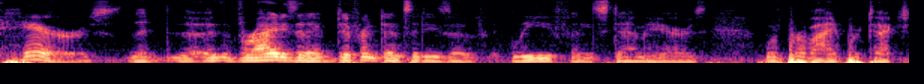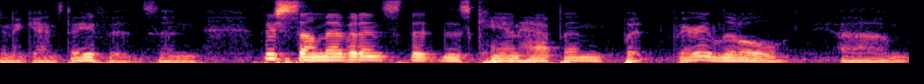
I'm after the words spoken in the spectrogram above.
hairs, the, the varieties that have different densities of leaf and stem hairs, would provide protection against aphids. And there's some evidence that this can happen, but very little um,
